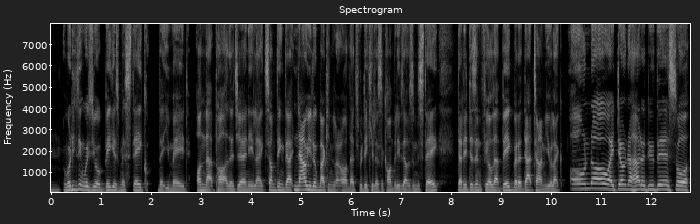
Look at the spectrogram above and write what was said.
Mm. What do you think was your biggest mistake that you made on that part of the journey? Like something that now you look back and like, oh, that's ridiculous. I can't believe that was a mistake. That it doesn't feel that big, but at that time you're like, oh no, I don't know how to do this, or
